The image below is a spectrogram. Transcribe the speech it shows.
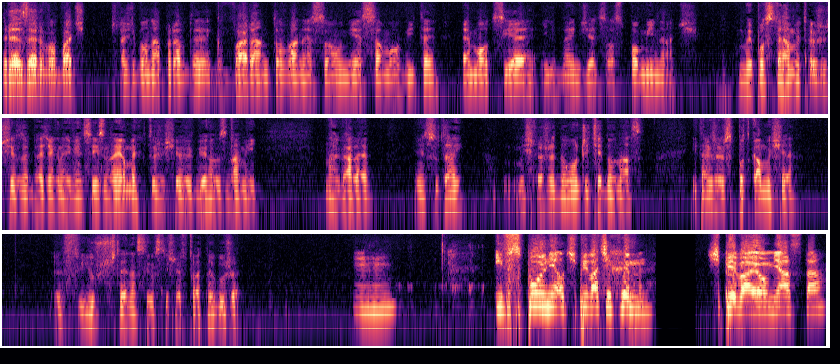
rezerwować, bo naprawdę gwarantowane są niesamowite emocje i będzie co wspominać. My postaramy także się zebrać jak najwięcej znajomych, którzy się wybiorą z nami na galę, więc tutaj myślę, że dołączycie do nas i także spotkamy się w, już 14 stycznia w Twardogórze. Mhm. I wspólnie odśpiewacie hymn. Śpiewają miasta,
